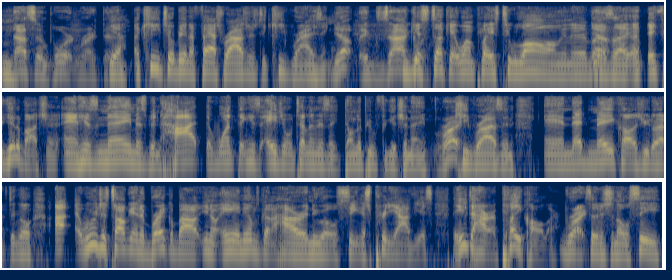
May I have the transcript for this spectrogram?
That's important right there. Mm. Yeah, a key to being a fast riser is to keep rising. Yep, You exactly. get stuck at one place too long, and everybody's Yeah. like, they forget about you. And his name has been hot. The one thing his agent will tell him is like, don't let people forget your name. Right. Keep rising, and that may cause you to have to go. I, we were just talking in the break about you know A and M's going to hire a new OC. That's pretty obvious. They need to hire a play caller, Right. Instead of just an OC.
